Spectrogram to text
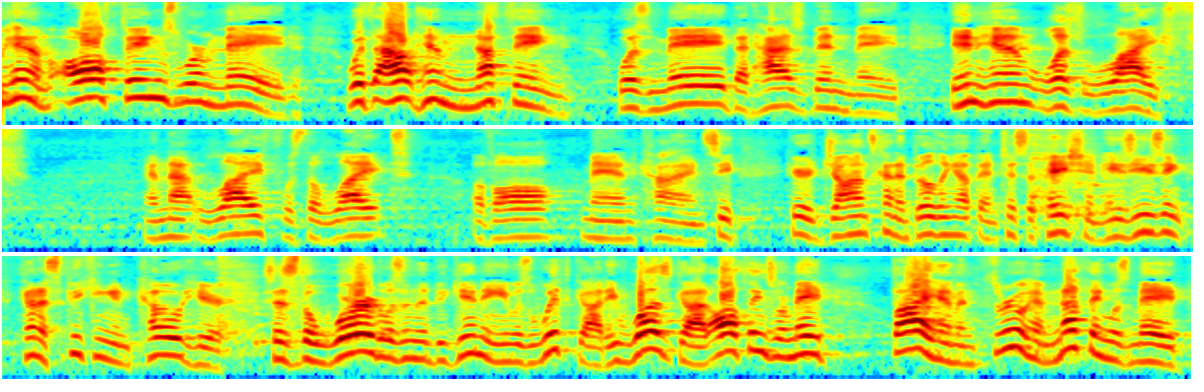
him all things were made. Without him nothing was made that has been made. In him was life, and that life was the light of all mankind. See, here John's kind of building up anticipation. He's using, kind of speaking in code here. He says, The Word was in the beginning. He was with God. He was God. All things were made by Him and through Him. Nothing was made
